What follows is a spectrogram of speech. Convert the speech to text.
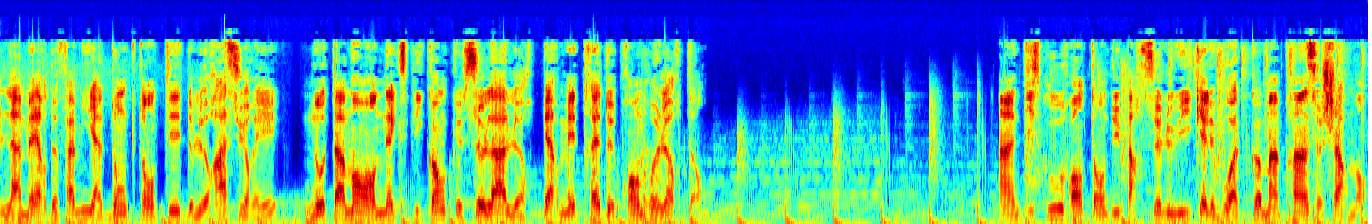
La mère de famille a donc tenté de le rassurer, notamment en expliquant que cela leur permettrait de prendre leur temps. Un discours entendu par celui qu'elle voit comme un prince charmant.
